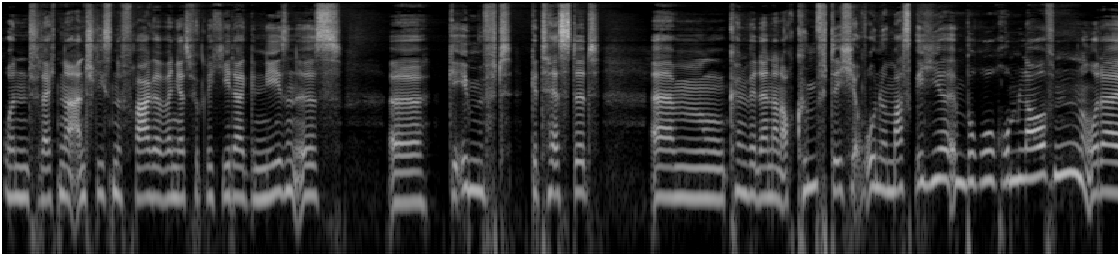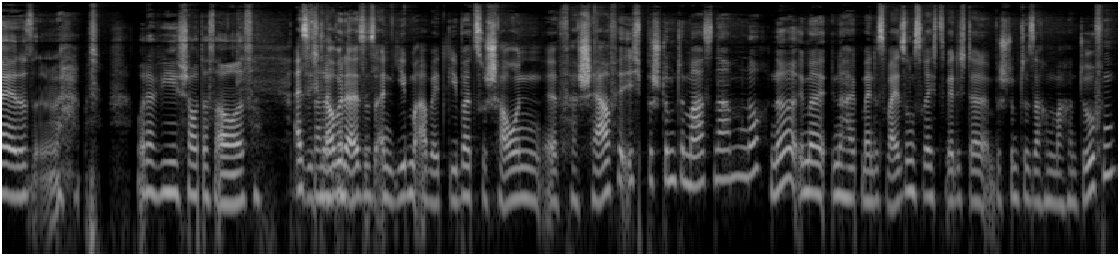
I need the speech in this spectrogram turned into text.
Und vielleicht eine anschließende Frage, wenn jetzt wirklich jeder genesen ist, äh, geimpft, getestet, ähm, können wir denn dann auch künftig ohne Maske hier im Büro rumlaufen? Oder, oder wie schaut das aus? Also ich glaube, da ist es an jedem Arbeitgeber zu schauen, äh, verschärfe ich bestimmte Maßnahmen noch. Ne? Immer innerhalb meines Weisungsrechts werde ich da bestimmte Sachen machen dürfen.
